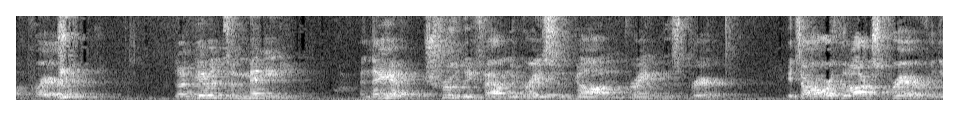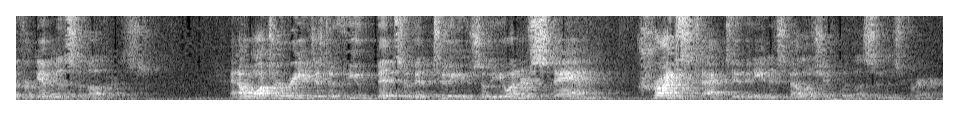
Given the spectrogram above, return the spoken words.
a prayer that I've given to many, and they have truly found the grace of God in praying this prayer. It's our Orthodox prayer for the forgiveness of others. And I want to read just a few bits of it to you so that you understand Christ's activity in his fellowship with us in this prayer.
